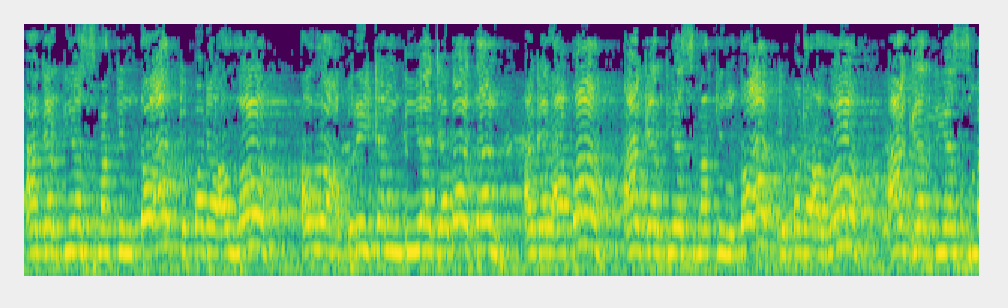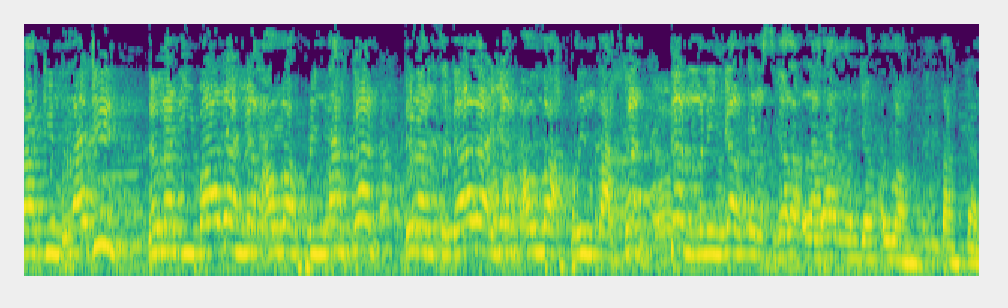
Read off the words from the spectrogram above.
Agar dia semakin taat kepada Allah. Allah berikan dia jabatan agar apa? Agar dia semakin taat kepada Allah, agar dia semakin rajin dengan ibadah yang Allah perintahkan, dengan segala yang Allah perintahkan dan meninggalkan segala larangan yang Allah perintahkan.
